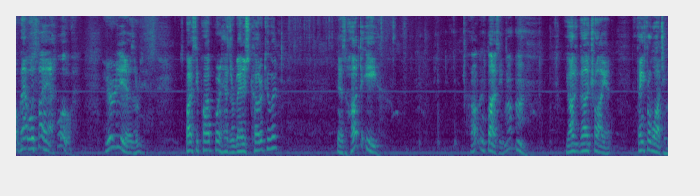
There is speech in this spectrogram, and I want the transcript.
Whoa, that was fast. Whoa. Here it is. Spicy popcorn has a reddish color to it. It's hot to eat. Hot and spicy. Mm -mm. Y'all gotta try it. Thanks for watching.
